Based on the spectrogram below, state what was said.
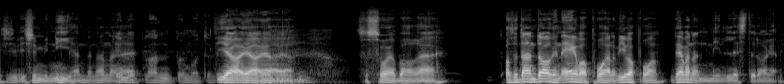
Ikke, ikke menyen, men den der Timeplanen, på en måte. Ja, ja, ja, ja. Så så jeg bare Altså Den dagen jeg var på, eller vi var på, det var den mildeste dagen.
